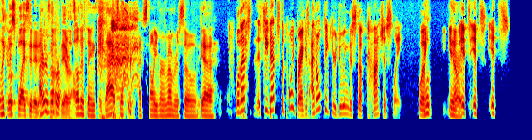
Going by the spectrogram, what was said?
Like, we'll splice it in. I it's remember not there. all these other things. Like that's I just don't even remember. So yeah, Well, that's see, that's the point, Brian. Because I don't think you're doing this stuff consciously. Like, Well, you know, it's it's it's,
